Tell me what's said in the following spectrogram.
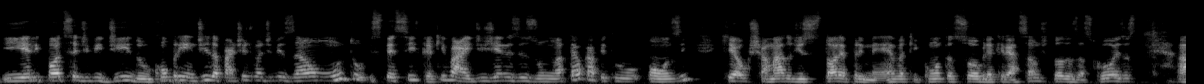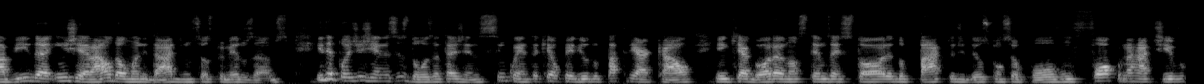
e ele pode ser dividido, compreendido a partir de uma divisão muito específica que vai de Gênesis 1 até o capítulo 11, que é o chamado de história primeva, que conta sobre a criação de todas as coisas, a vida em geral da humanidade nos seus primeiros anos, e depois de Gênesis 12 até Gênesis 50, que é o período patriarcal em que agora nós temos a história do pacto de Deus com seu povo, um foco narrativo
